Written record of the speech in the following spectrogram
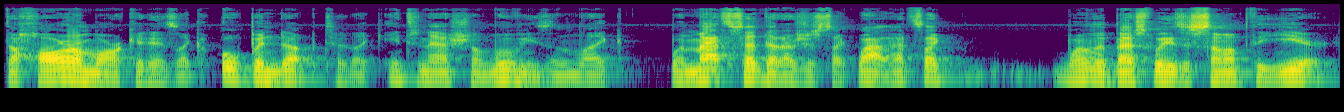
the horror market has like opened up to like international movies, and like when Matt said that, I was just like, wow, that's like one of the best ways to sum up the year.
